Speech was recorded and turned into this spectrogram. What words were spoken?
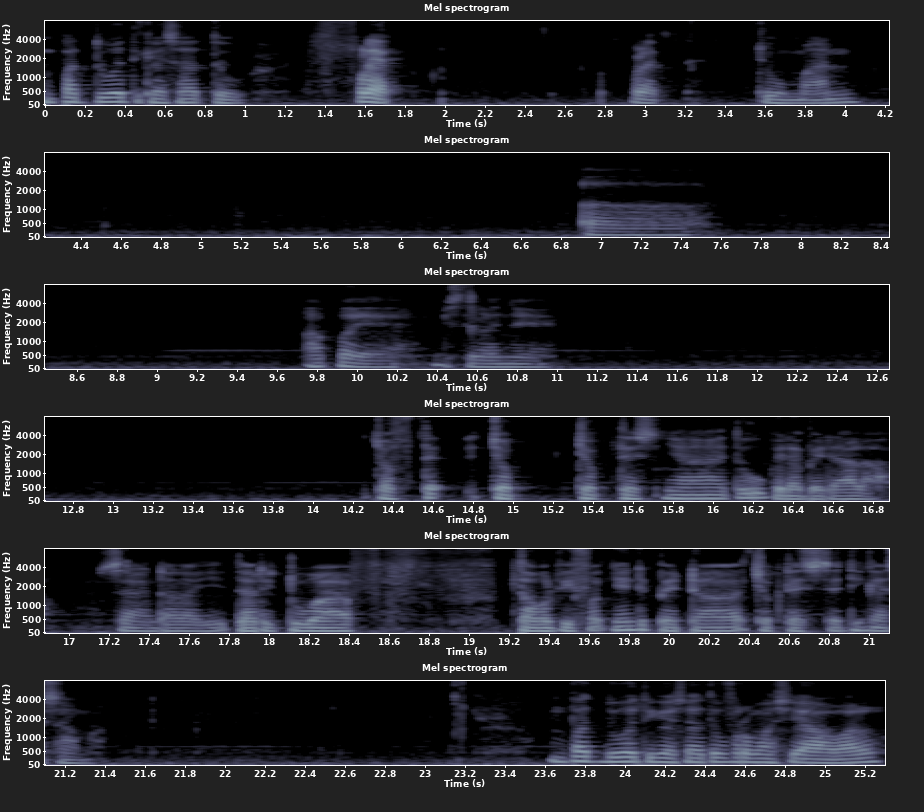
4-2-3-1 flat. Flat. Cuman uh, apa ya istilahnya ya? Job te job job testnya itu beda-beda lah. Seandainya dari dua double pivotnya ini beda job test jadi nggak sama. 4-2-3-1 formasi awal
